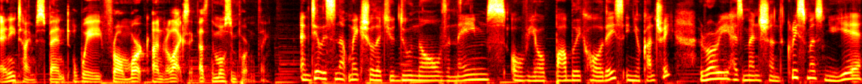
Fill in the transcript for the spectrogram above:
any time spent away from work and relaxing. That's the most important thing. And dear listener, make sure that you do know the names of your public holidays in your country. Rory has mentioned Christmas, New Year,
